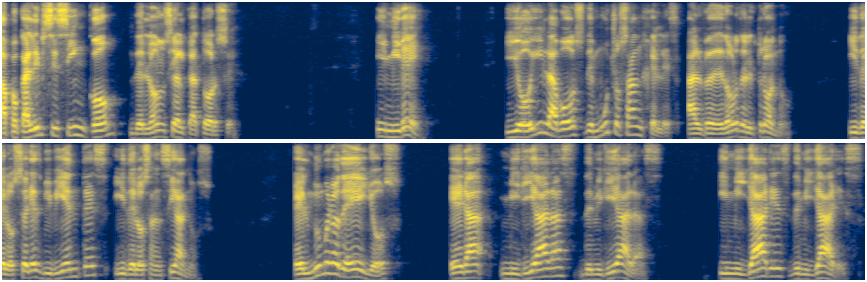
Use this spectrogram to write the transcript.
Apocalipsis 5 del 11 al 14. Y miré y oí la voz de muchos ángeles alrededor del trono y de los seres vivientes y de los ancianos. El número de ellos era miriadas de miriadas y millares de millares,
